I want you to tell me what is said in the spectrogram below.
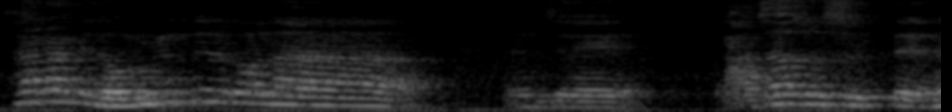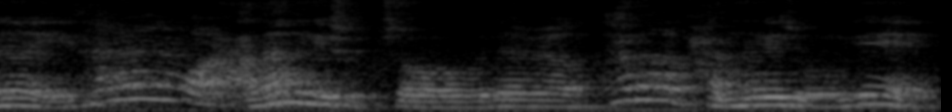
사람이 너무 힘들거나 이제 낮아졌을 때는 이 사랑을 안 하는 게 좋죠. 왜냐면 사랑을 받는 게 좋은 게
